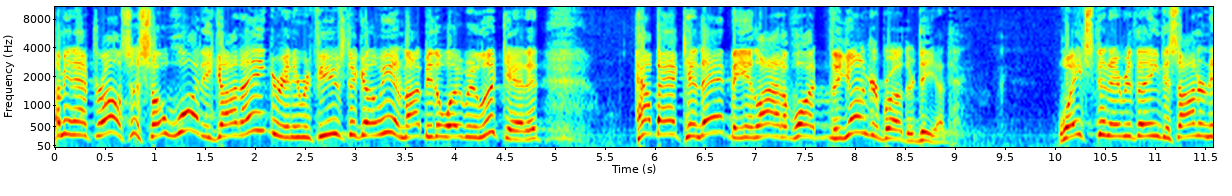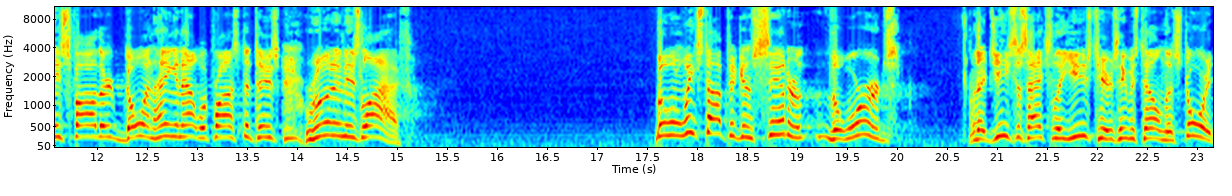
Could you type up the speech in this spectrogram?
I mean, after all, so, so what? He got angry and he refused to go in. Might be the way we look at it. How bad can that be in light of what the younger brother did? Wasting everything, dishonoring his father, going hanging out with prostitutes, ruining his life. But when we stop to consider the words that Jesus actually used here as he was telling the story,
